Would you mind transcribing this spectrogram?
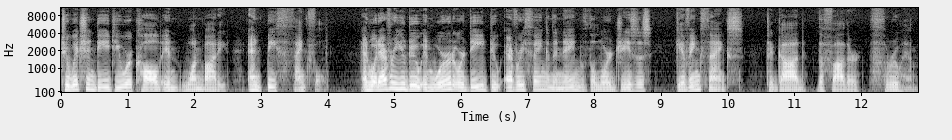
to which indeed you were called in one body, and be thankful. And whatever you do in word or deed, do everything in the name of the Lord Jesus, giving thanks to God the Father through him.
